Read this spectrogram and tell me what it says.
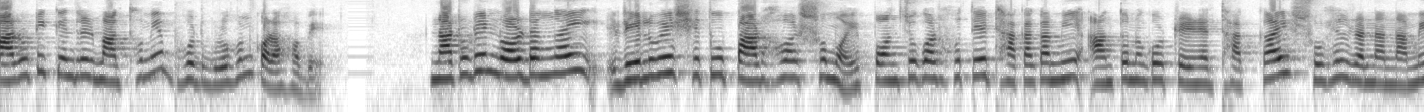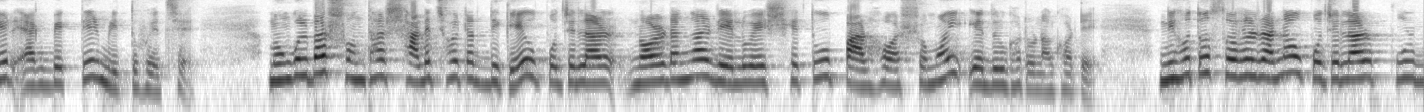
বারোটি কেন্দ্রের মাধ্যমে ভোট গ্রহণ করা হবে। নাটোরের নলডাঙ্গায় রেলওয়ে সেতু পার হওয়ার সময় পঞ্চগড় হতে ঢাকাগামী আন্তনগর ট্রেনের ধাক্কায় সোহেল রানা নামের এক ব্যক্তির মৃত্যু হয়েছে। মঙ্গলবার সন্ধ্যা সাড়ে ছয়টার দিকে উপজেলার নলডাঙ্গা রেলওয়ে সেতু পার হওয়ার সময় এ দুর্ঘটনা ঘটে। নিহত সোহেল রানা উপজেলার পূর্ব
